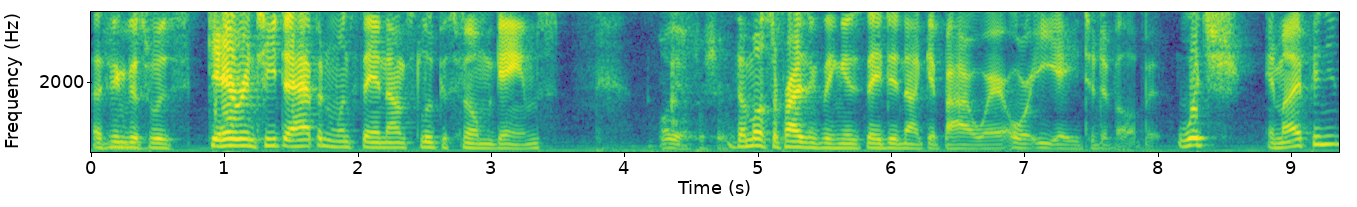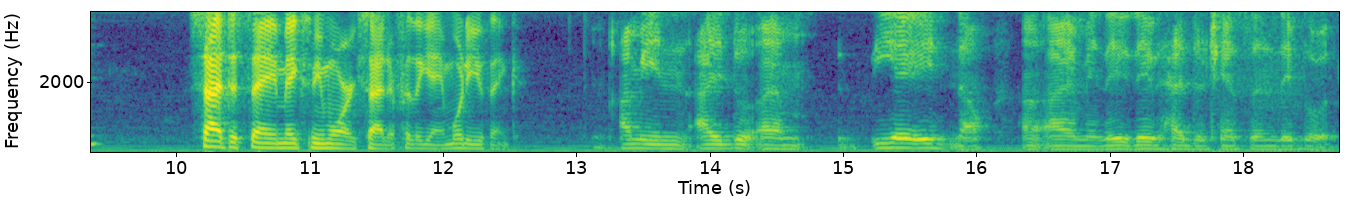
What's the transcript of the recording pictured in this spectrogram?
I think this was guaranteed to happen once they announced Lucasfilm Games. Oh yeah, for sure. The most surprising thing is they did not get BioWare or EA to develop it, which, in my opinion, sad to say, makes me more excited for the game. What do you think? I mean, I do. Um, EA, no. Uh, I mean, they they've had their chance and they blew it.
